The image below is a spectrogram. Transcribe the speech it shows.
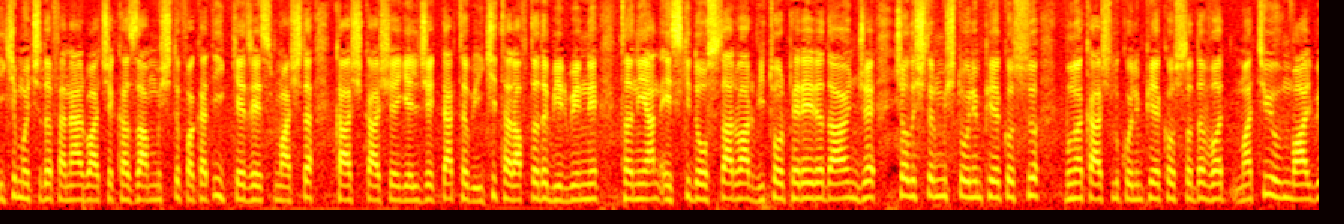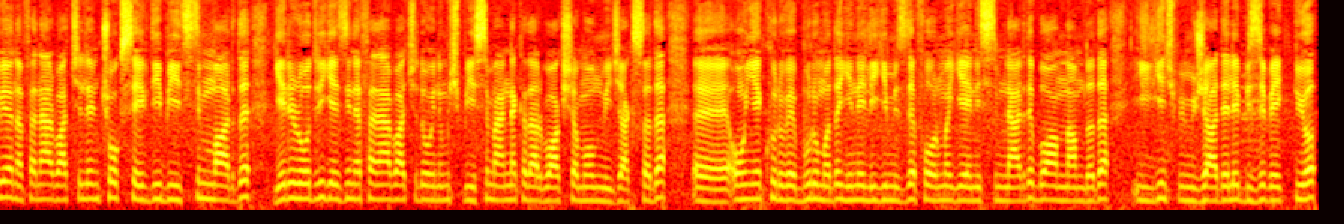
iki maçı da Fenerbahçe kazanmıştı fakat ilk kez resmi maçta karşı karşıya gelecekler. Tabii iki tarafta da birbirini tanıyan eski dostlar var. Vitor Pereira daha önce çalıştırmıştı Olympiakos'u. Buna karşılık Olympiakos'ta da Matteo Valbuena Fenerbahçelerin çok sevdiği bir isim vardı. Geri Rodriguez yine Fenerbahçe'de oynamış bir isim her ne kadar bu akşam olmayacaksa da e, Onyekuru ve Buruma da yine ligimizde forma giyen isimlerdi. Bu anlamda da ilginç bir mücadele bizi bekliyor.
